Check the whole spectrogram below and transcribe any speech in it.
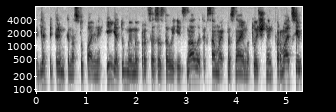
для підтримки наступальних дій, я думаю, ми про це заздалегідь знали. Так само, як ми знаємо точну інформацію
